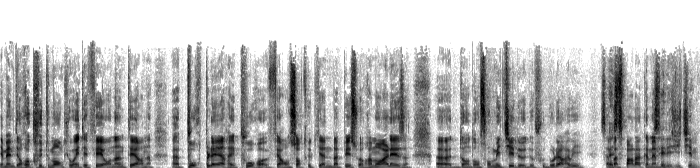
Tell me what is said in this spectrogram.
y a même des recrutements qui ont été faits en interne euh, pour plaire et pour faire en sorte que Kylian Mbappé soit vraiment à l'aise dans, dans son métier de, de footballeur. Et oui, ça Bah, passe par là quand même. C'est légitime.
